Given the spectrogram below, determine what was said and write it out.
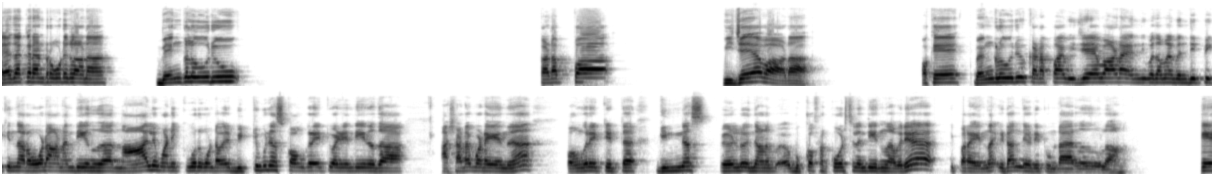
ഏതൊക്കെ രണ്ട് റോഡുകളാണ് ബംഗളൂരു കടപ്പ വിജയവാഡ. ഓക്കെ? ബംഗളൂരു കടപ്പ വിജയവാഡ എന്നിവ തമ്മിൽ ബന്ധിപ്പിക്കുന്ന റോഡാണ് എന്ത് ചെയ്യുന്നത്? നാല് മണിക്കൂർ കൊണ്ട് അവർ ബിറ്റുമിനസ് കോൺക്രീറ്റ് വഴി എന്ത് ചെയ്യുന്നത്? ആ കോൺക്രീറ്റ് ഇട്ട് ഗിന്നസ് വേൾഡ് എന്നാണ് ബുക്ക് ഓഫ് റെക്കോർഡ്സിൽ എന്ത് ചെയ്യുന്നത് അവർ ഈ പറയുന്ന ഇടം നേടിയിട്ടുണ്ടായിരുന്നത് എന്നുള്ളതാണ്. ഓക്കെ?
